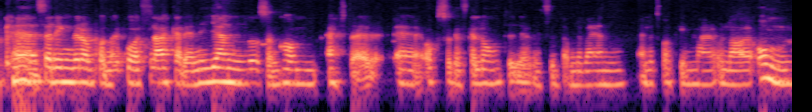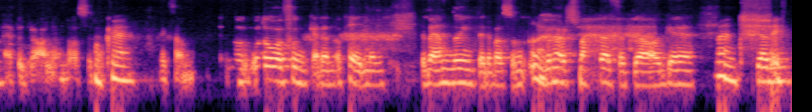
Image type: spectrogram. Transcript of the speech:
Okay. Eh, sen ringde de på narkosläkaren igen då, som kom efter eh, också ganska lång tid. Jag vet inte om det var en eller två timmar och la om epiduralen. Då, så okay. det, liksom, och då funkade den okej okay, men det var ändå inte, det var så oerhörd smärta så att jag, jag,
